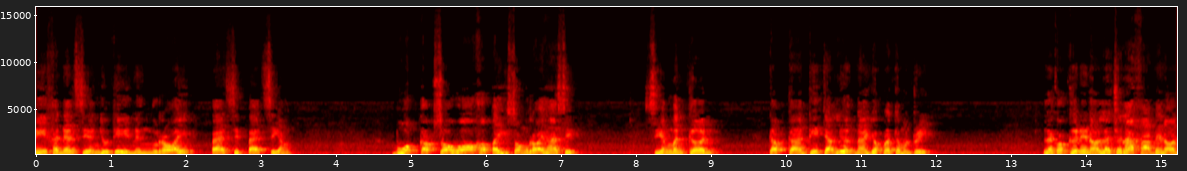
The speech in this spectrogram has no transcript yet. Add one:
มีคะแนนเสียงอยู่ที่ 188 เสียง บวกกับสวเข้าไปอีก 250 เสียงมันเกินกับการที่จะเลือกนายกรัฐมนตรี และก็เกินแน่นอนและชนะขาดแน่นอน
